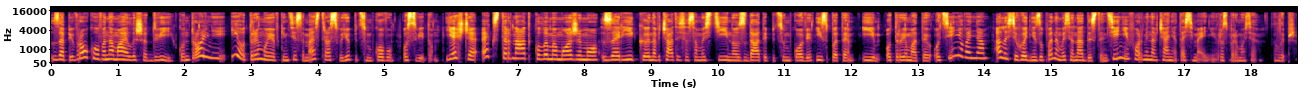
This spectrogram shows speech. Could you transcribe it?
за півроку вона має лише дві контрольні і отримує в кінці семестра свою підсумкову освіту. Є ще екстернат, коли ми можемо за рік навчатися самостійно, здати підсумкові іспити і отримати оцінювання. Але сьогодні зупинимося на дистанційній формі навчання та сімейній. Розберемося глибше.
